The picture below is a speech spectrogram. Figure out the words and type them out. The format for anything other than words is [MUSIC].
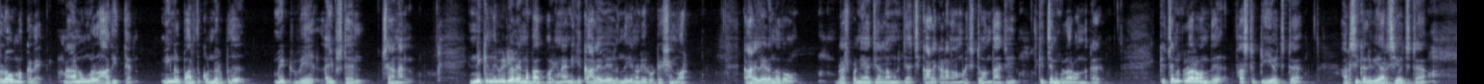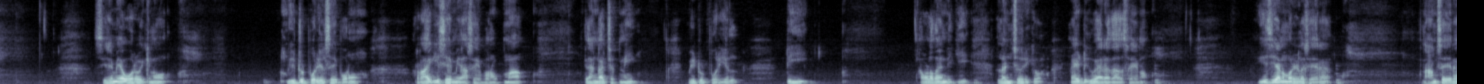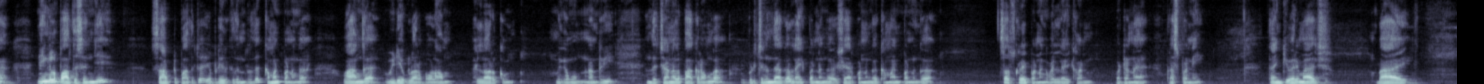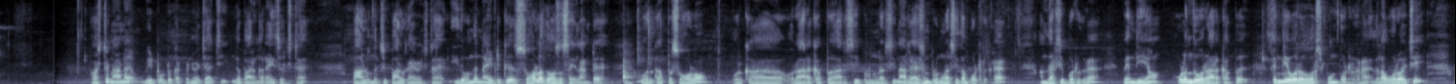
Hello மக்களே நான் உங்கள் ஆதித்தன் நீங்கள் பார்த்து கொண்டிருப்பது meet way lifestyle channel இன்றைக்கி இந்த வீடியோவில் என்ன பார்க்க போகிறீங்கன்னா இன்றைக்கி காலையில் எழுந்து என்னுடைய ரொட்டேஷன் ஒர்க் காலையில் இருந்ததும் ப்ரஷ் பண்ணியாச்சு எல்லாம் முடிஞ்சாச்சு. காலை கடன்லாம் முடிச்சுட்டு வந்தாச்சு. கிச்சனுக்குள்ளார வந்துட்டேன். கிச்சனுக்குள்ளார வந்து ஃபஸ்ட்டு டீ வச்சுட்டேன். அரிசி கழுவி அரிசி வச்சுட்டேன். சேமியா ஊற வைக்கணும். பீட்ரூட் பொரியல் செய்ய போகிறோம் ராகி சேமியா செய்ய போகிறோம் உப்புமா. தேங்காய் சட்னி பீட்ரூட் பொரியல் டீ. அவ்வளோதான் இன்றைக்கி லன்ச் வரைக்கும் நைட்டுக்கு வேறு ஏதாவது செய்யணும். ஈஸியான முறையில் செய்கிறேன் நான் செய்கிறேன் நீங்களும் பார்த்து செஞ்சு சாப்பிட்டு பார்த்துட்டு எப்படி இருக்குதுன்றது கமெண்ட் பண்ணுங்கள் வாங்க வீடியோக்குள்ளார போகலாம் எல்லாருக்கும் மிகவும் நன்றி. இந்த சேனலை பார்க்குறவங்க பிடிச்சிருந்தாக்க லைக் பண்ணுங்கள் ஷேர் பண்ணுங்கள் கமெண்ட் பண்ணுங்கள் சப்ஸ்கிரைப் பண்ணுங்கள் வெள்ளை ஐக்கான் பட்டனை ப்ரெஸ் பண்ணி. Thank you very much bye first நான் பீட்ரூட்டு கட் பண்ணி வச்சாச்சு. இங்கே பாருங்கள் ரைஸ் வச்சுட்டேன். பால் வந்துடுச்சு பால் காய வச்சுட்டேன். இது வந்து நைட்டுக்கு சோள தோசை செய்யலான்ட்டு ஒரு கப்பு சோளம் ஒரு க ஒரு அரை கப்பு அரிசி புழுங்கல் அரிசி நான் ரேஷன் புழுங்கல் அரிசி தான் போட்டிருக்கிறேன். அந்த அரிசி போட்டிருக்கிறேன். வெந்தயம் உளுந்து ஒரு அரை கப்பு வெந்தயம் ஒரு ஒரு ஸ்பூன் போட்டிருக்கிறேன். இதெல்லாம் ஊற வச்சு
